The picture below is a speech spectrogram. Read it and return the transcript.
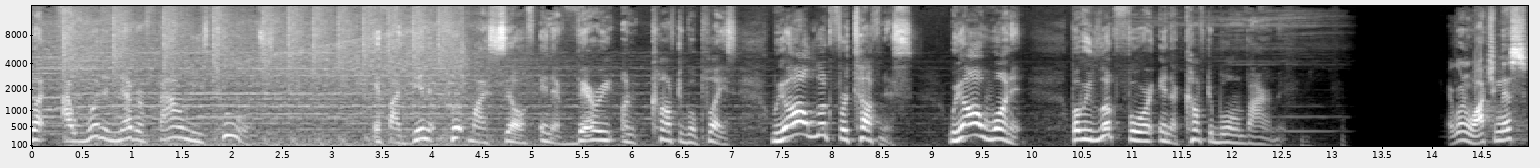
But I would have never found these tools if I didn't put myself in a very uncomfortable place. We all look for toughness. We all want it, but we look for it in a comfortable environment. Everyone watching this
